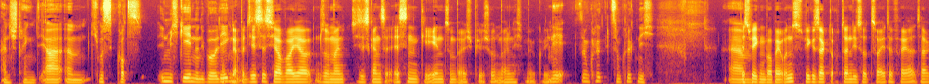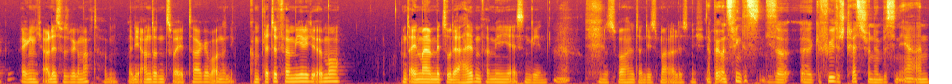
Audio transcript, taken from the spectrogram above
anstrengend. Ja, ähm, ich muss kurz in mich gehen und überlegen. Aber dieses Jahr war ja so mein, dieses ganze Essen gehen zum Beispiel schon mal nicht möglich. Nee, zum Glück, zum Glück nicht. Ähm, Deswegen war bei uns, wie gesagt, auch dann dieser zweite Feiertag eigentlich alles, was wir gemacht haben. Weil die anderen zwei Tage waren dann die komplette Familie immer und einmal mit so der halben Familie essen gehen. Ja. Und das war halt dann diesmal alles nicht. Ja, bei uns fing das, dieser äh, gefühlte Stress schon ein bisschen eher an.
